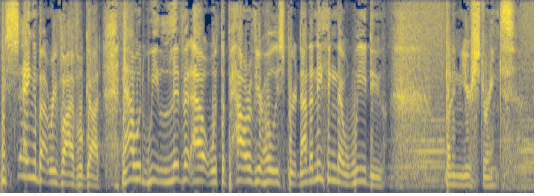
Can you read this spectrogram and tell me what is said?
We sang about revival, God. Now would we live it out with the power of your Holy Spirit? Not anything that we do, but in your strength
